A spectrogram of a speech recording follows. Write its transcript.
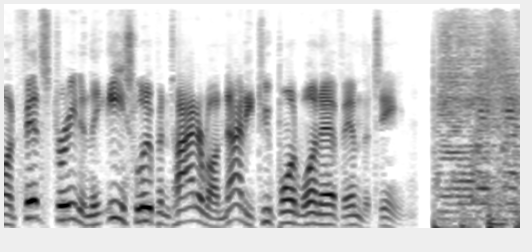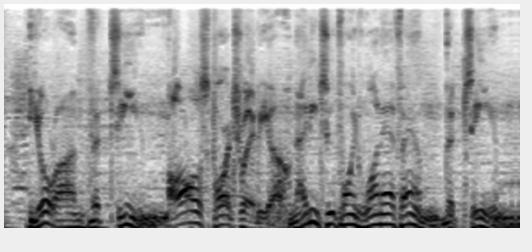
on Fifth Street in the East Loop and Tyler on 92.1 FM. The team. You're on The Team. All Sports Radio, 92.1 FM. The Team.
